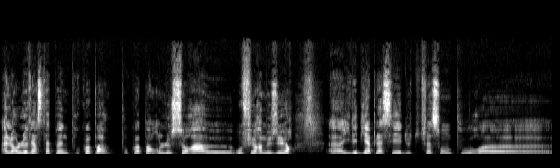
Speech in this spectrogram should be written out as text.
Alors le Verstappen, pourquoi pas Pourquoi pas On le saura euh, au fur et à mesure. Euh, il est bien placé de toute façon pour euh,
